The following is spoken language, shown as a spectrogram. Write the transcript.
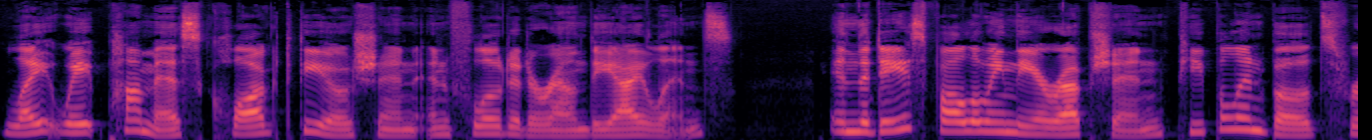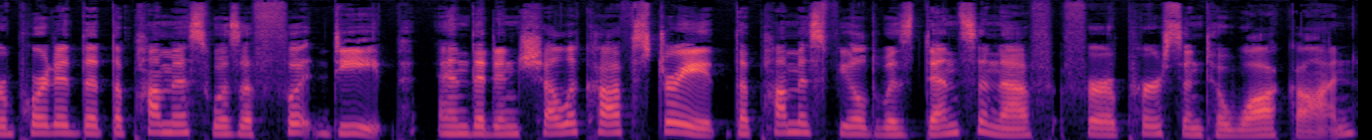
lightweight pumice clogged the ocean and floated around the islands. In the days following the eruption, people in boats reported that the pumice was a foot deep and that in Shelikof Strait the pumice field was dense enough for a person to walk on.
